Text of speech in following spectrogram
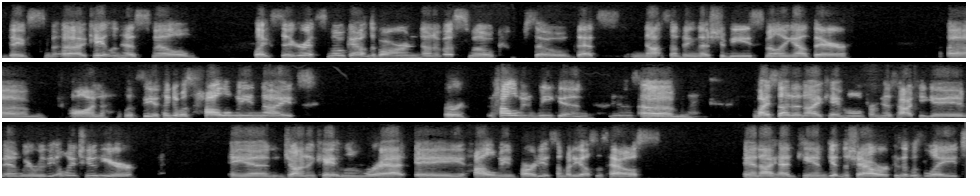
they've uh, Caitlin has smelled like cigarette smoke out in the barn. None of us smoke, so that's not something that should be smelling out there. Um, on let's see, I think it was Halloween night or Halloween weekend was Um, my son and I came home from his hockey game, and we were the only two here. And John and Caitlin were at a Halloween party at somebody else's house. And I had Cam get in the shower because it was late.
